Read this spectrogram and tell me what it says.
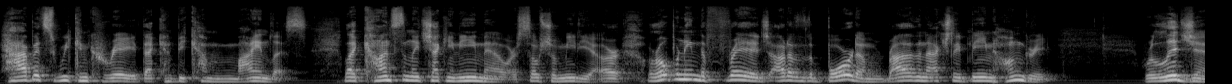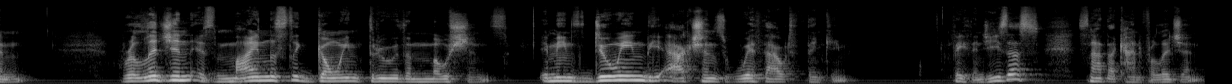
habits we can create that can become mindless, like constantly checking email or social media, or, or opening the fridge out of the boredom rather than actually being hungry. Religion. Religion is mindlessly going through the motions. It means doing the actions without thinking. Faith in Jesus, it's not that kind of religion.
